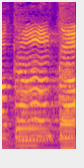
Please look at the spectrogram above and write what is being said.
walk come.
